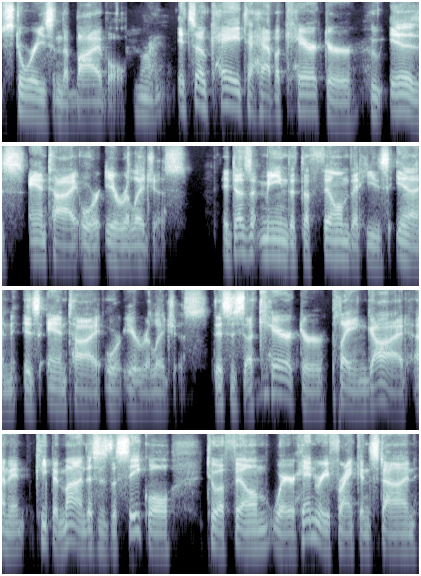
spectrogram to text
stories in the Bible. Right. It's okay to have a character who is anti or irreligious. It doesn't mean that the film that he's in is anti or irreligious. This is a character playing God. I mean, keep in mind, this is the sequel to a film where Henry Frankenstein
